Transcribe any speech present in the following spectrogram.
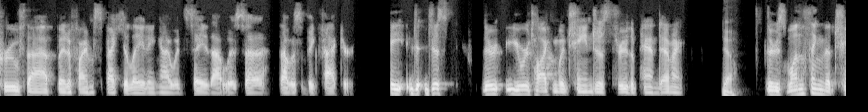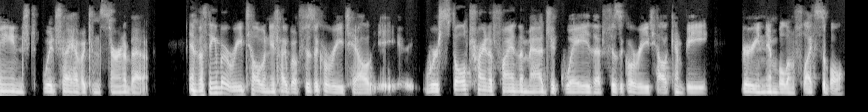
prove that, but if I'm speculating, I would say that was a that was a big factor. Hey, d- just there, you were talking about changes through the pandemic. Yeah, there's one thing that changed, which I have a concern about. And the thing about retail, when you talk about physical retail, we're still trying to find the magic way that physical retail can be very nimble and flexible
